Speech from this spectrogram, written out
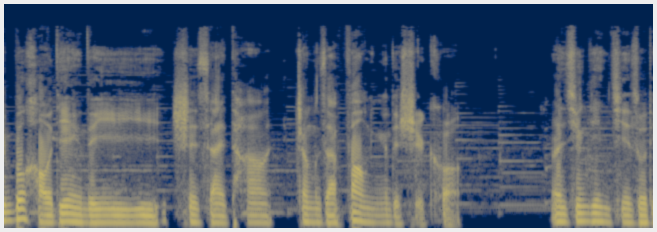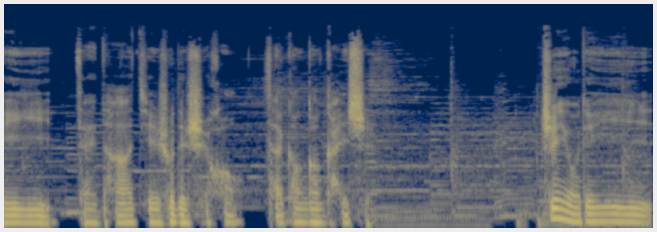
一部好电影的意义是在它正在放映的时刻，而经典杰作的意义在它结束的时候才刚刚开始。挚友的意义，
